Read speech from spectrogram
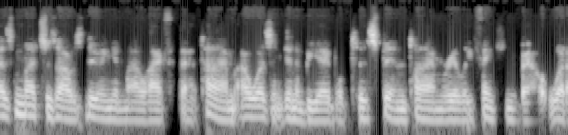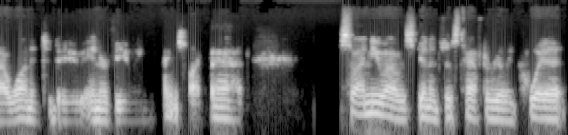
as much as I was doing in my life at that time. I wasn't going to be able to spend time really thinking about what I wanted to do, interviewing, things like that. So I knew I was going to just have to really quit,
